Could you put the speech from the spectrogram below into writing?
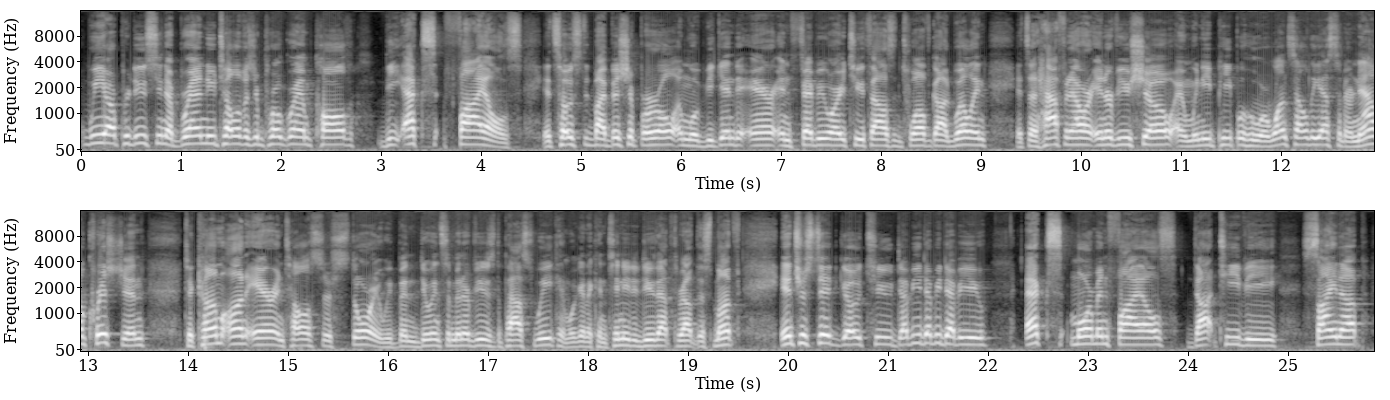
we are producing a brand new television program called the X Files. It's hosted by Bishop Earl and will begin to air in February 2012, God willing. It's a half an hour interview show, and we need people who were once LDS and are now Christian to come on air and tell us their story. We've been doing some interviews the past week, and we're going to continue to do that throughout this month. Interested, go to www.xmormonfiles.tv, sign up.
